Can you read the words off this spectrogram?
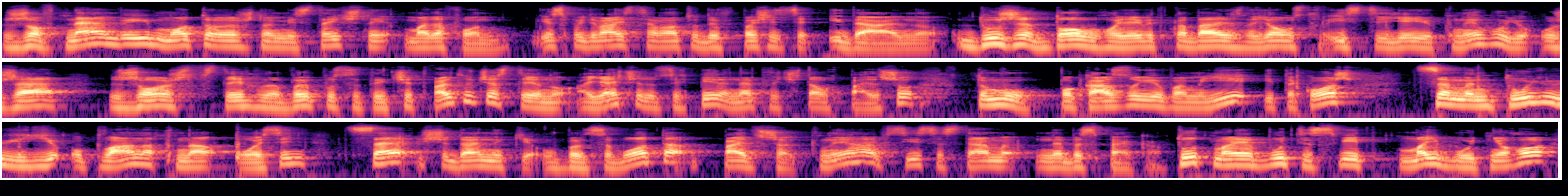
жовтневий моторошно-містичний марафон. Я сподіваюся, вона туди впишеться ідеально. Дуже довго я відкладаю знайомство із цією книгою. Уже Жорж встигли випустити четверту частину, а я ще до цих пір не прочитав першу. Тому показую вам її і також цементую її у планах на осінь. Це щоденники вбивцебота, перша книга всі системи небезпека. Тут має бути світ майбутнього,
